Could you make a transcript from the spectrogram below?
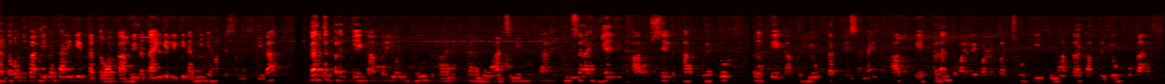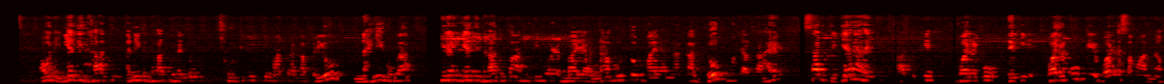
कतवत का भी बताएँगे कतवा का भी बताएँगे, लेकिन अभी यहाँ पे समझिएगा। कत प्रत्यय का प्रयोग भूतकालिक कर्मवाच में होता है। दूसरा, यदि धातु से धातु है तो प्रत्यय का प्रयोग करते समय धातु के हलंत वाले वर्ण पर छोटी की मात्रा का प्रयोग होगा और यदि धातु अनेक धातु है तो छोटी की मात्रा का प्रयोग नहीं होगा। फिर यदि धातु का अंतिम वर्ण माया ना हो तो माया ना का लोप हो जाता है। शब्द यह है कि धातु के वर्गों, देखिए, वर्गों के वर्ण समान न हो।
